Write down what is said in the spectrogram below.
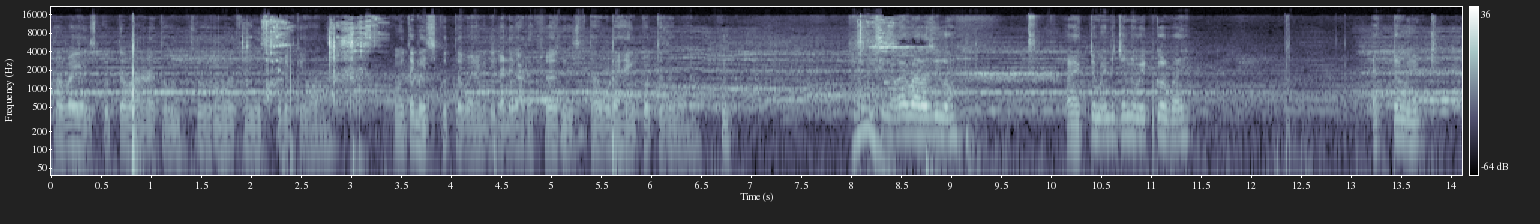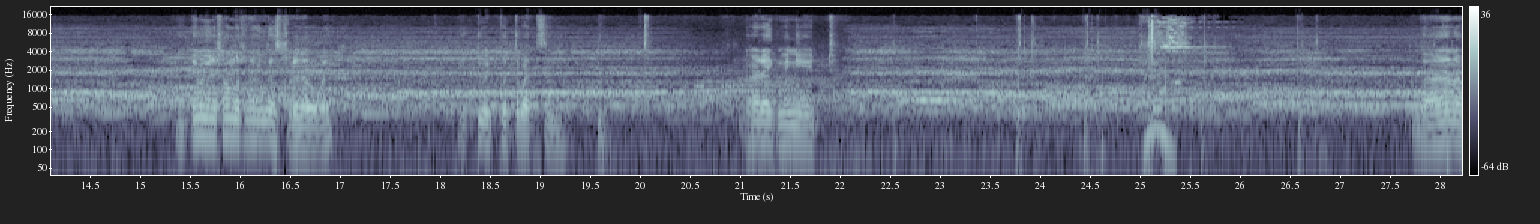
সবাই মিস করতে পারে না তুমি ছোটো ছোটো মধ্যে মিস করে কে জানে আমি তো মিস করতে পারি, আমি তো ডাইরেক্ট আরেক ফ্রেশ নিয়েছি তারপরে হ্যাং করতে যাব ভাই ভালো ছিল আর একটা মিনিটের জন্য ওয়েট কর ভাই। একটা মিনিট। একটা মিনিটের সঙ্গে সঙ্গে আমি চলে যাব ভাই। একটু ওয়েট করতে পারছি না। আর এক মিনিট। দাঁড়া না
